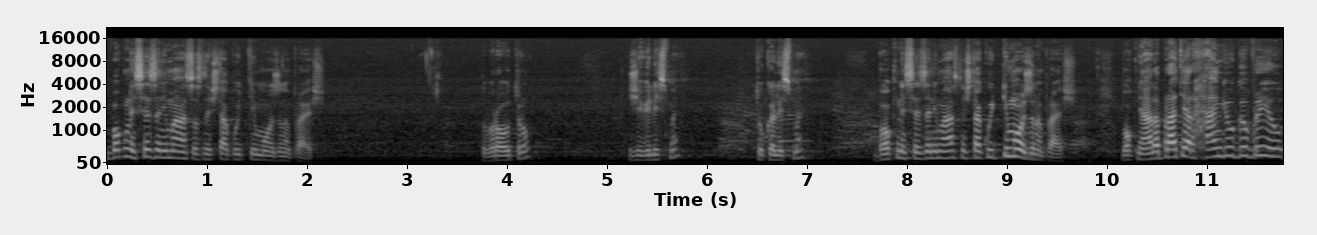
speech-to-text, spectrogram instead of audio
Бог не се занимава с неща, които ти можеш да направиш. Добро утро. Живи ли сме? Тук ли сме? Бог не се занимава с неща, които ти можеш да направиш. Бог няма да прати Архангел Гавриил,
